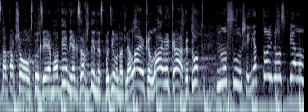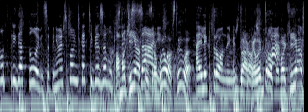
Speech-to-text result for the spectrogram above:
стартап-шоу в студії М1, як завжди, несподівано для Лавіки. Лавіка, ти тут? Ну, слушай, я только успела вот приготовиться, понимаешь, вспомнить, как тебя зовут. А Кстати, макіяж ти Саня. зробила, встигла? А электронный, между Так, прочим. електронний макіяж.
